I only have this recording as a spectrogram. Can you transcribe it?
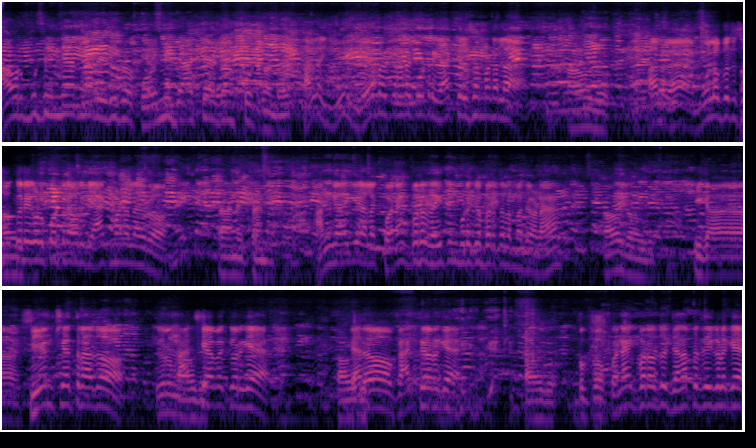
ಅವ್ರ ಬಿಟ್ಟು ಇನ್ಯಾರನ್ನಾರು ಹಿಡಿಬೇಕು? ಇನ್ನೂ ಜಾಸ್ತಿ ಅಡ್ವಾನ್ಸ್ ಕೊಟ್ಕೊಂಡು. ಅಲ್ಲ ಇವ್ರು ಲೇಬರ್ ಕನ್ನಡ ಕೊಟ್ರೆ ಯಾಕೆ ಕೆಲಸ ಮಾಡಲ್ಲ? ಹೌದು. ಅಲ್ವಾ? ಮೂಲಭೂತ ಸೌಕರ್ಯಗಳು ಕೊಟ್ರೆ ಅವ್ರಿಗೆ ಯಾಕೆ ಮಾಡಲ್ಲ ಇವರು? ತಾನೇ ತಾನೇ. ಹಂಗಾಗಿ ಅಲ್ಲ ಕೊನೆಗೆ ಬರೋ ರೈತನ ಬುಡಕ್ಕೆ ಬರ್ತಲ್ಲ ಮಧ್ಯಾಹ್ನ? ಹೌದೌದು. ಈಗ ಸಿಎಂ ಕ್ಷೇತ್ರ ಅದು. ಇವ್ರು ನಾಚಿಕೆ ಆಗ್ಬೇಕು ಇವ್ರಿಗೆ. ಯಾರು ಯಾರೋ ಫ್ಯಾಕ್ಟ್ರಿ ಅವ್ರಿಗೆ. ಹೌದು. ಕೊನೆಗೆ ಬರೋದು ಜನಪ್ರತಿನಿಧಿಗಳಿಗೆ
